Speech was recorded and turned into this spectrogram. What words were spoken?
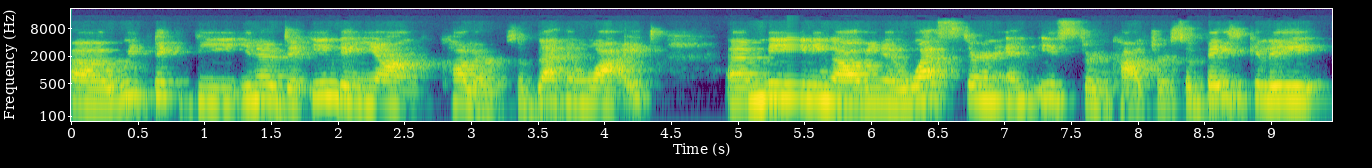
uh, we picked the you know the yin and yang color, so black and white. Uh, meaning of you know Western and Eastern culture. So basically,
